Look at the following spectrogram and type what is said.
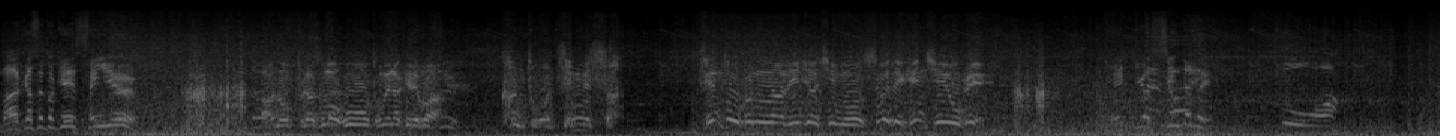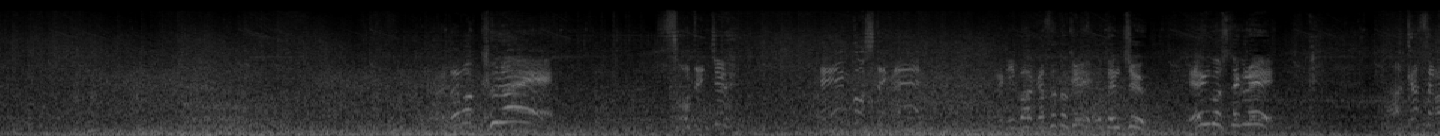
任せとけ戦友。あのプラズマ砲を止めなければ関東は全滅だ戦闘可能なレンジャーチームを全て現地へ送れ。敵が死んだぜ。これでも食らえ。蒼天柱援護してくれ。に任せとけ。蒼天柱援護してくれ。任せろ。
